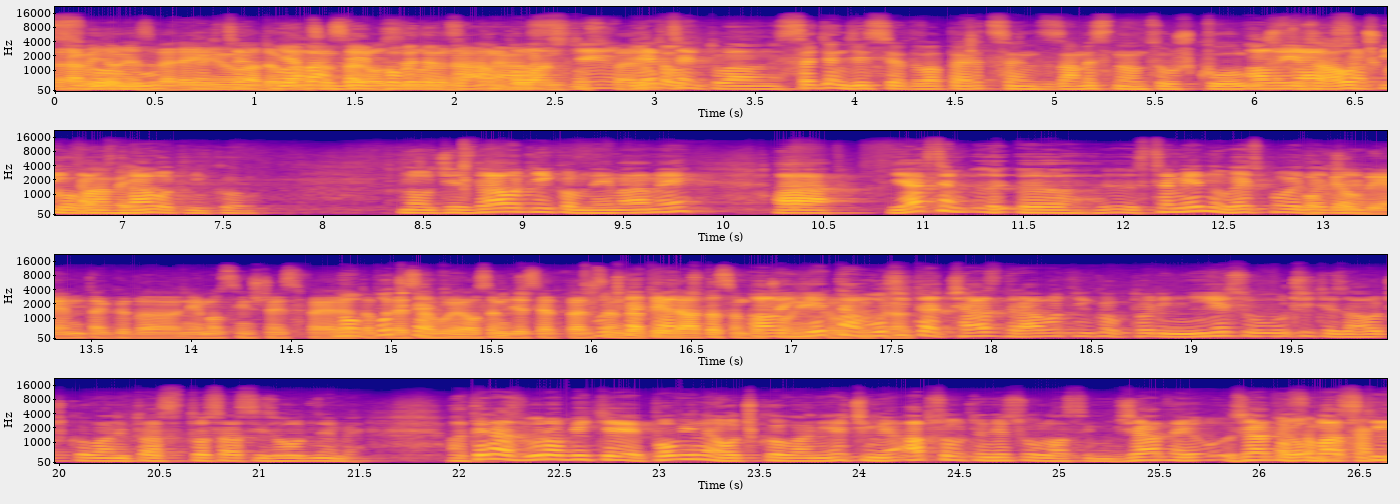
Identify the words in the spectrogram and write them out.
pravidelne zverejňujú a Percentuálne. dokonca vám sa povedať na ambulantnú sféru. Percentuálne. 72% zamestnancov škôl už Ale sú ja sa pýtam zdravotníkov. No, čiže zdravotníkov nemáme. A ja chcem, uh, chcem jednu vec povedať, Pokiaľ že... viem, tak v nemocničnej sfére No, to počkajte, presahuje 80% a tie počkajte, dáta som počul Ale je tam určitá časť zdravotníkov, ktorí nie sú určite zaočkovaní, to, asi, to sa asi zhodneme. A teraz urobíte povinné očkovanie, čím ja absolútne nesúhlasím. V žiadnej, žiadnej To oblasti,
